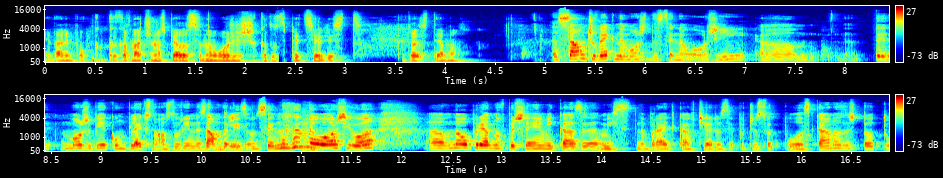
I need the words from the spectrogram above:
И Дани, по какъв начин успя да се наложиш като специалист по тази тема? Сам човек не може да се наложи. А, те, може би е комплексно. Аз дори не знам дали съм се наложила. А, много приятно впечатление ми каза, ми се направи така вчера, се почувствах поласкана, защото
